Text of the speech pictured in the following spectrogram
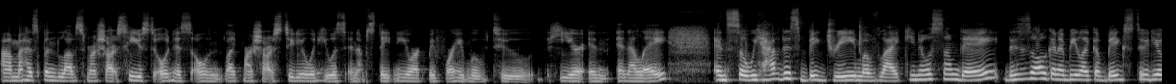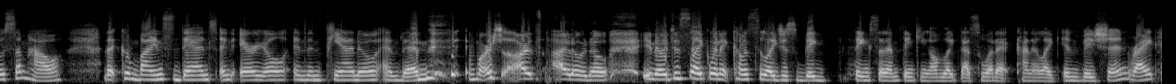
Um, my husband loves martial arts. He used to own his own like martial arts studio when he was in upstate New York before he moved to here in, in LA. And so we have this big dream of like, you know, someday this is all gonna be like a big studio somehow that combines dance and aerial and then piano and then martial arts. I don't know. You know, just like when it comes to like just big things that I'm thinking of, like that's what I kind of like envision, right?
